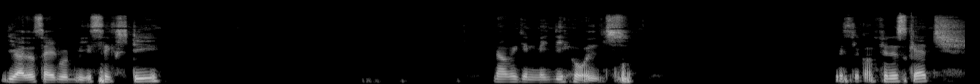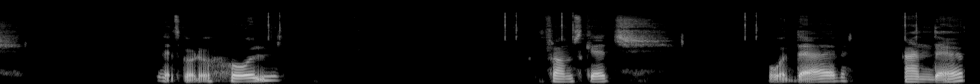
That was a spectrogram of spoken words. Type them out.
the other side would be 60 now we can make the holes. Let's click on finish sketch. Let's go to hole from sketch over there and there.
